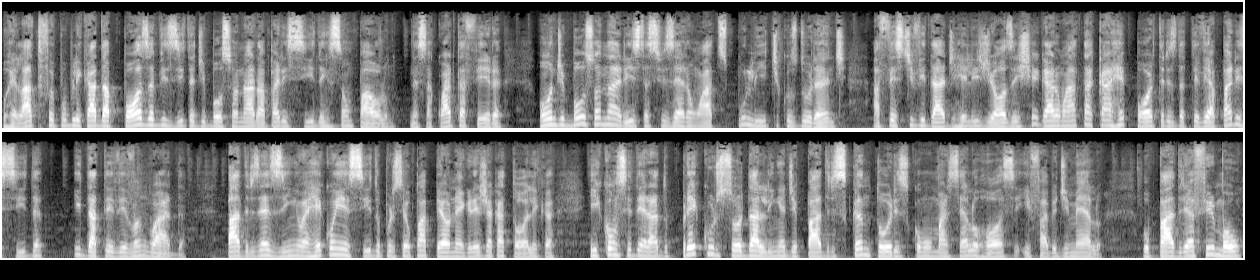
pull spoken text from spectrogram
O relato foi publicado após a visita de Bolsonaro a Aparecida, em São Paulo, nesta quarta-feira, onde bolsonaristas fizeram atos políticos durante a festividade religiosa e chegaram a atacar repórteres da TV Aparecida e da TV Vanguarda. Padre Zezinho é reconhecido por seu papel na Igreja Católica e considerado precursor da linha de padres cantores como Marcelo Rossi e Fábio de Mello. O padre afirmou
